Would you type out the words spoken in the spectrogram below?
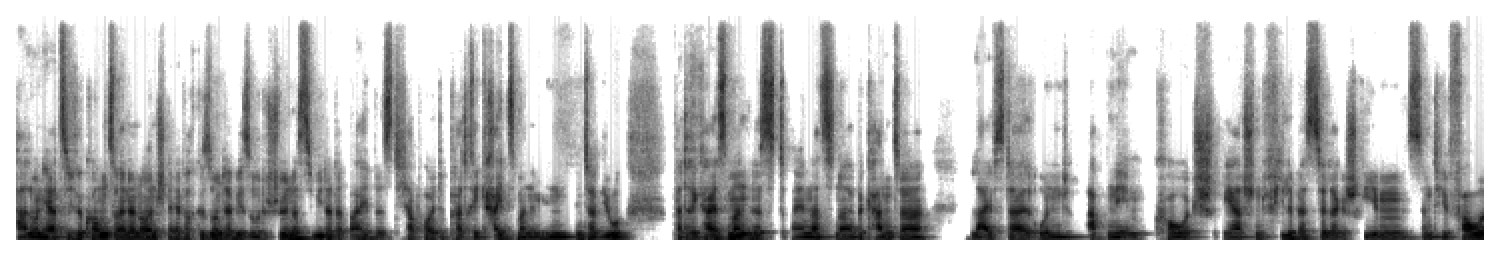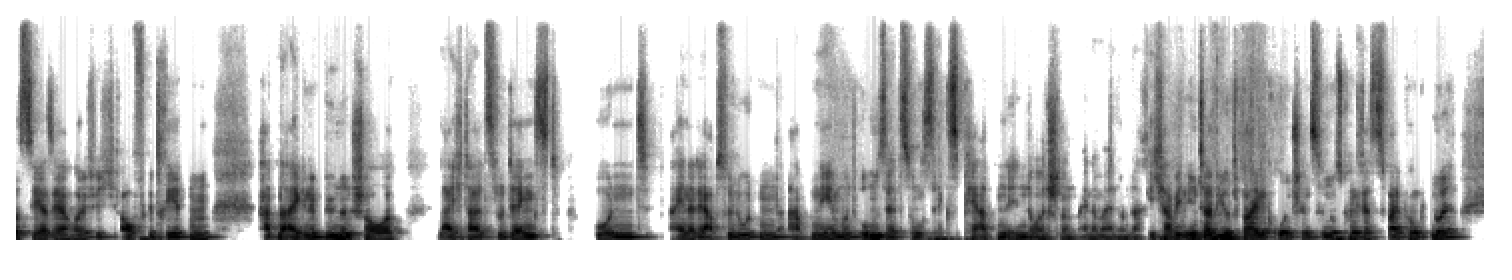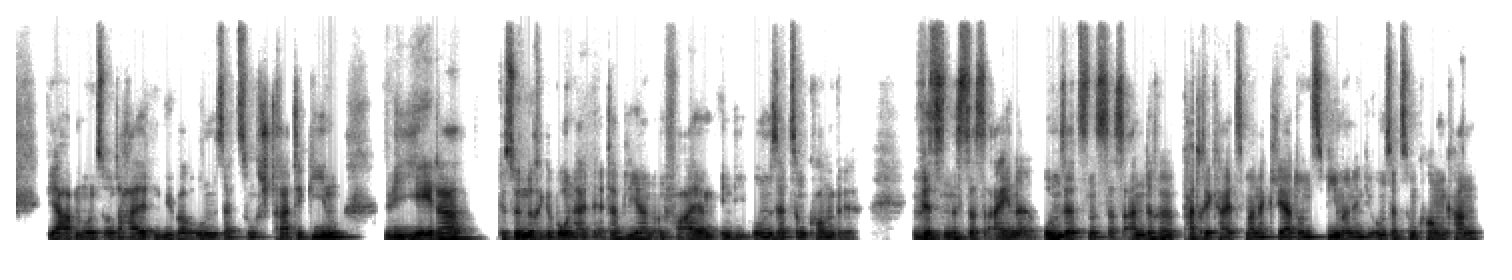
Hallo und herzlich willkommen zu einer neuen Schnellfach Gesund Episode. Schön, dass du wieder dabei bist. Ich habe heute Patrick Heitzmann im Interview. Patrick Heitzmann ist ein national bekannter Lifestyle- und Abnehm-Coach. Er hat schon viele Bestseller geschrieben, ist im TV sehr, sehr häufig aufgetreten, hat eine eigene Bühnenshow, leichter als du denkst und einer der absoluten Abnehmen- und Umsetzungsexperten in Deutschland, meiner Meinung nach. Ich habe ihn interviewt beim Chronischen Entzündungskongress 2.0. Wir haben uns unterhalten über Umsetzungsstrategien, wie jeder gesündere Gewohnheiten etablieren und vor allem in die Umsetzung kommen will. Wissen ist das eine, Umsetzen ist das andere. Patrick Heitzmann erklärt uns, wie man in die Umsetzung kommen kann.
